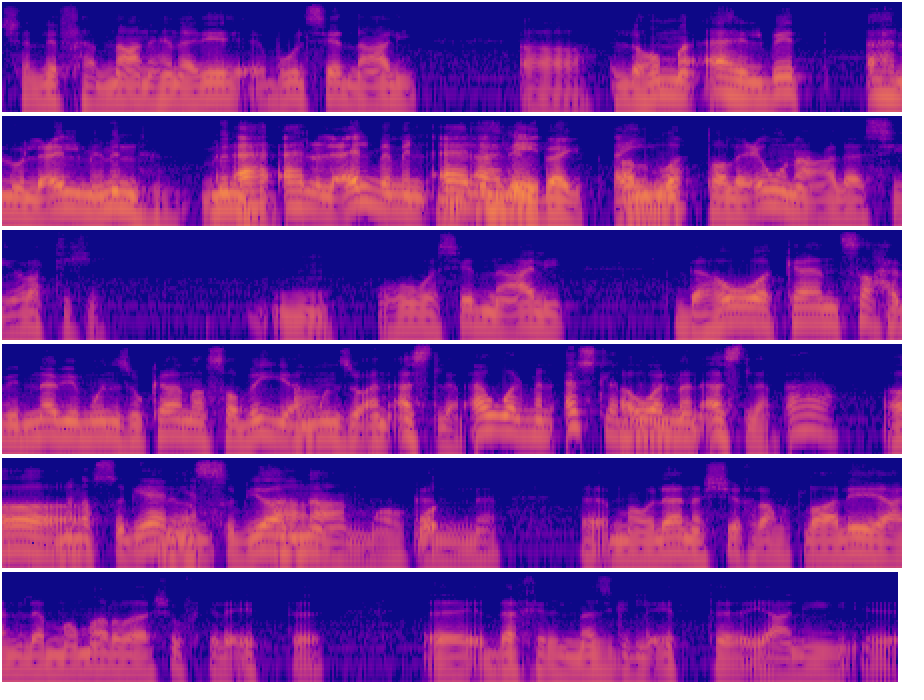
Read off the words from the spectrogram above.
عشان نفهم معنى هنا ليه بقول سيدنا علي. آه. اللي هم أهل البيت أهل العلم منهم من منهم. أهل, أهل العلم من من أهل, أهل البيت, البيت. أيوه. المطلعون على سيرته. مم. وهو سيدنا علي ده هو كان صاحب النبي منذ كان صبيا آه. منذ أن أسلم أول من أسلم أول من من أسلم آه آه من الصبيان من يعني. الصبيان آه. نعم وهو كان آه، مولانا الشيخ رحمة الله عليه يعني لما مرة شفت لقيت آه، داخل المسجد لقيت آه، يعني آه،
